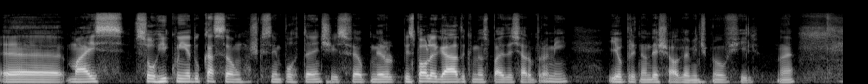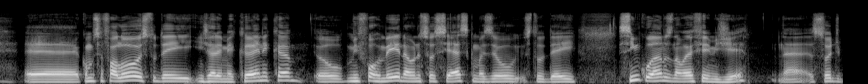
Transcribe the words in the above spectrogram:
é, mas sou rico em educação. Acho que isso é importante. Isso foi o primeiro, principal legado que meus pais deixaram para mim e eu pretendo deixar, obviamente, para meu filho, né? É, como você falou, eu estudei engenharia mecânica. Eu me formei na Unisociesc, mas eu estudei cinco anos na UFMG. Né? Eu sou, de,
